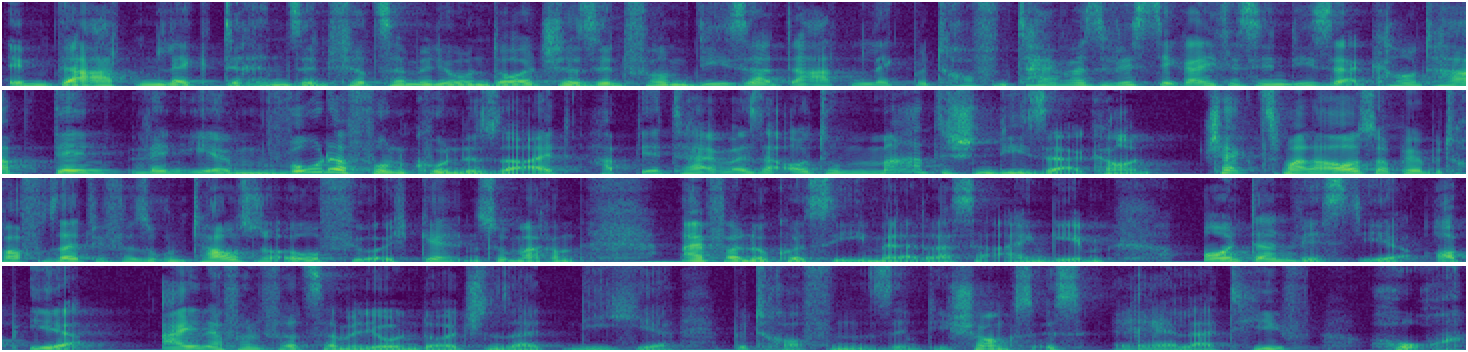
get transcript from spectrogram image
im Datenleck drin sind. 14 Millionen Deutsche sind vom dieser Datenleck betroffen. Teilweise wisst ihr gar nicht, dass ihr einen dieser Account habt, denn wenn ihr Vodafone-Kunde seid, habt ihr teilweise automatisch einen dieser Account. Checkt's mal aus, ob ihr betroffen seid. Wir versuchen 1000 Euro für euch geltend zu machen. Einfach nur kurz die E-Mail-Adresse eingeben und dann wisst ihr, ob ihr einer von 14 Millionen Deutschen seid, die hier betroffen sind. Die Chance ist relativ hoch.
